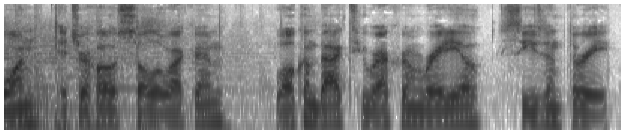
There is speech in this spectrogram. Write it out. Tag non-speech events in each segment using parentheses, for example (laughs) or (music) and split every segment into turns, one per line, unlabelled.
Hello, everyone. It's your host, Sola Requiem. Welcome back to Requiem Radio Season 3.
